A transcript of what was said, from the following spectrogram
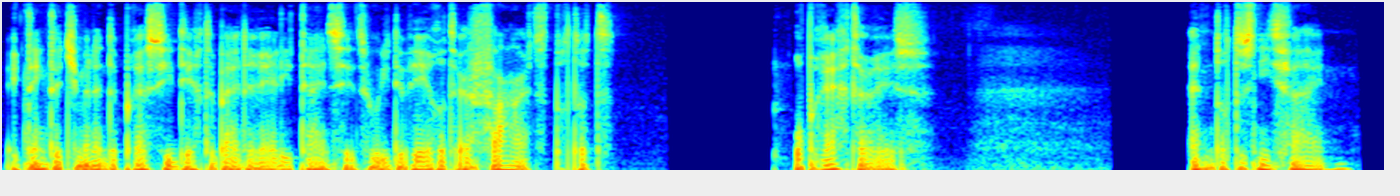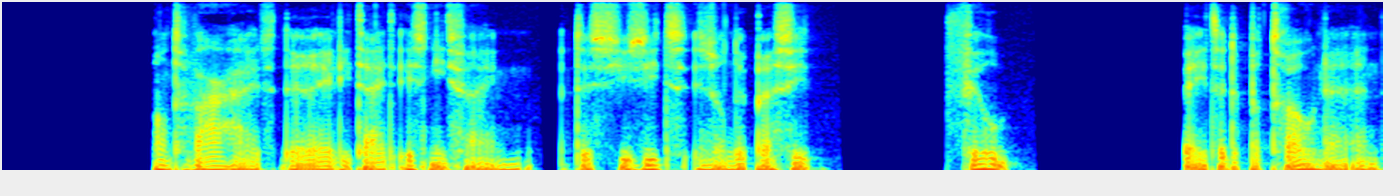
Ik denk dat je met een depressie dichter bij de realiteit zit, hoe je de wereld ervaart, dat het oprechter is. En dat is niet fijn. Want de waarheid, de realiteit is niet fijn. Het is, je ziet in zo'n depressie veel beter de patronen en,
